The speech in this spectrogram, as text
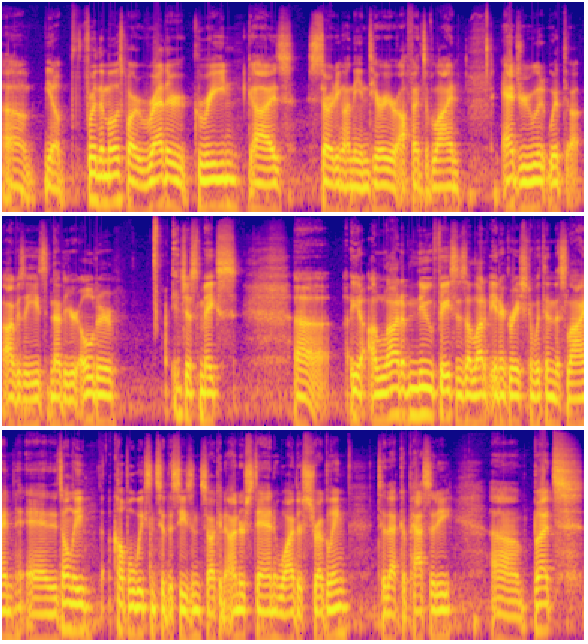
Um, you know, for the most part, rather green guys starting on the interior offensive line. Andrew with obviously he's another year older. It just makes uh, you know a lot of new faces, a lot of integration within this line, and it's only a couple weeks into the season, so I can understand why they're struggling to that capacity. Um, but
